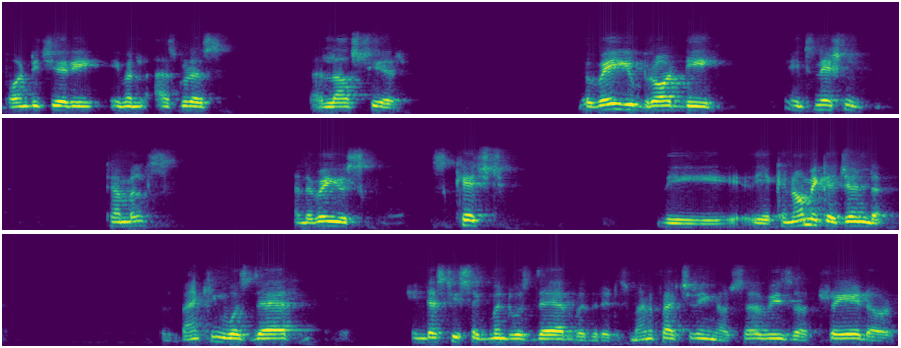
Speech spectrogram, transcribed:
Pondicherry, even as good as uh, last year. The way you brought the international Tamils and the way you sketched the, the economic agenda. The banking was there, industry segment was there, whether it is manufacturing or service or trade or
